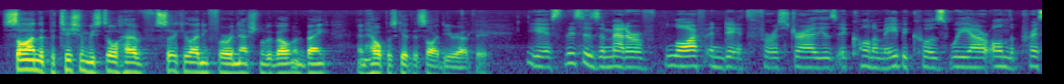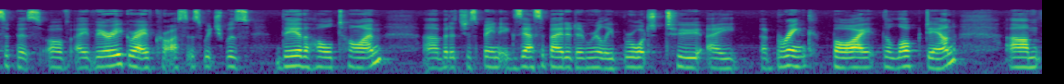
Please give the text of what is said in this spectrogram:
Sign the petition we still have circulating for a national development bank, and help us get this idea out there. Yes, this is a matter of life and death for Australia's economy because we are on the precipice of a very grave crisis which was there the whole time, uh, but it's just been exacerbated and really brought to a, a brink by the lockdown. Um,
